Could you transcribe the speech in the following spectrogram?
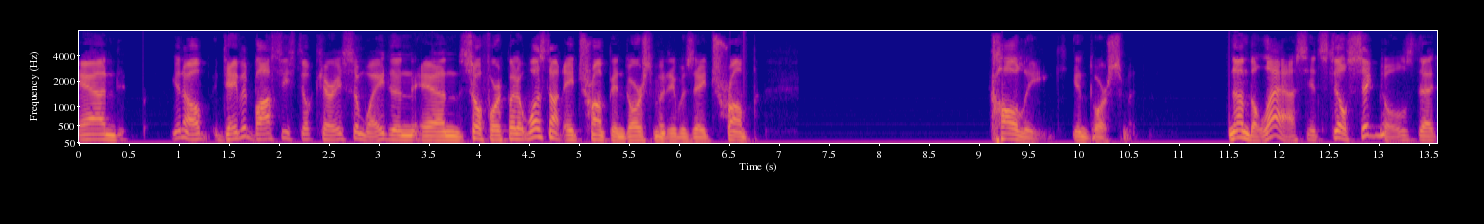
And, you know, David Bossie still carries some weight and, and so forth, but it was not a Trump endorsement. It was a Trump colleague endorsement. Nonetheless, it still signals that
